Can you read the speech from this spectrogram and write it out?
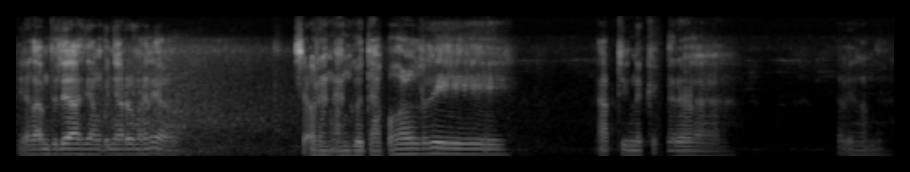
Ya Alhamdulillah yang punya rumah ini ya. Seorang anggota Polri. Abdi negara. Tapi Alhamdulillah.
